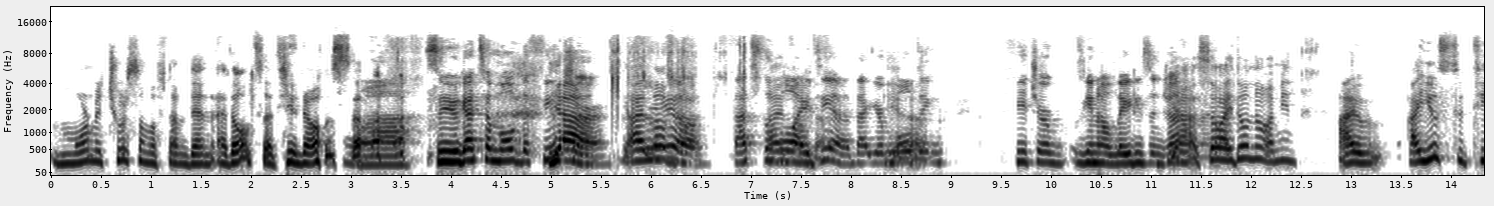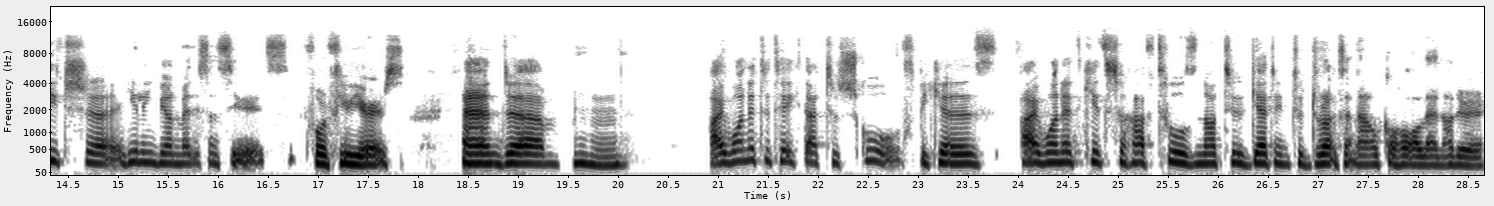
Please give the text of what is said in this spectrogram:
more mature, some of them, than adults that you know. So Wow. So you get to mold the future. Yeah, I love you. that. That's the I whole love that. idea that. you're Yeah. molding future, you know, ladies and gentlemen. yeah. So I don't know. I mean, I I used to teach uh, Healing Beyond Medicine series for a few years, and. Um, Mhm. I wanted to take that to schools because I wanted kids to have tools not to get into drugs and alcohol and other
